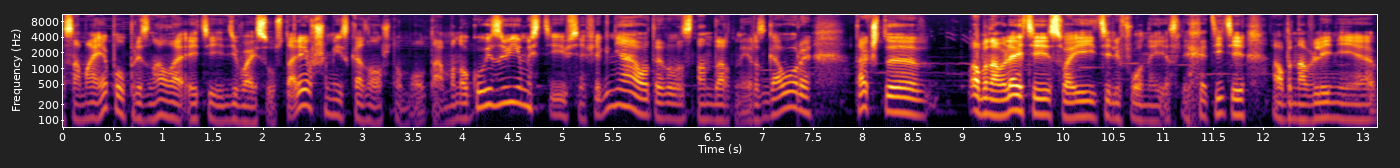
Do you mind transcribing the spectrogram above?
Сама Apple признала эти девайсы устаревшими и сказала, что, мол, там много уязвимостей, вся фигня, вот это вот стандартные разговоры. Так что обновляйте свои телефоны, если хотите обновление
